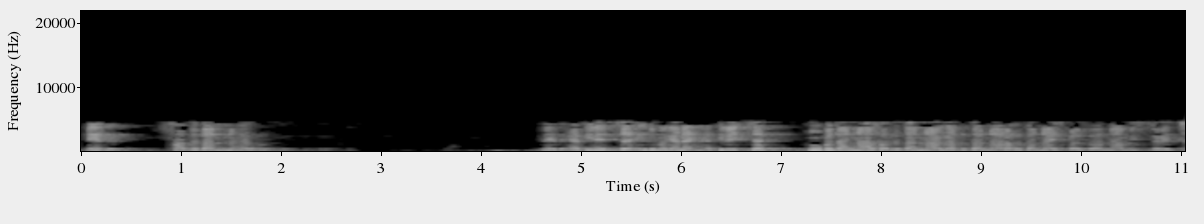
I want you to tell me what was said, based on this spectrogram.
නේද? සද්ද තණ්හ නේද? ඇති වෙච්ච ඉඩම ගැන ඇති වෙච්ච රූප තණ්හා සද්ද තණ්හා ගන්ධ තණ්හා රස තණ්හා ස්පර්ශ තණ්හා මිශ්‍ර වෙච්ච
